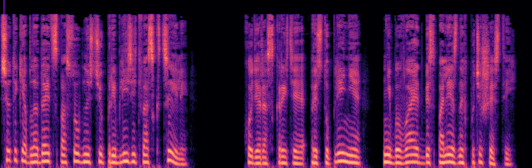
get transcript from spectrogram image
все-таки обладает способностью приблизить вас к цели. В ходе раскрытия преступления не бывает бесполезных путешествий.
